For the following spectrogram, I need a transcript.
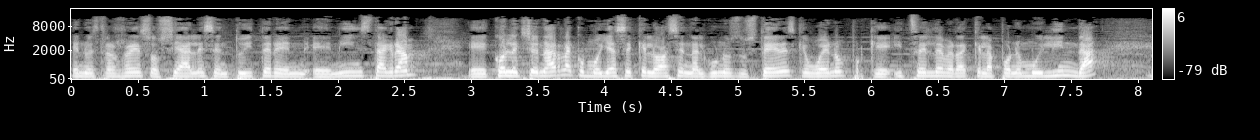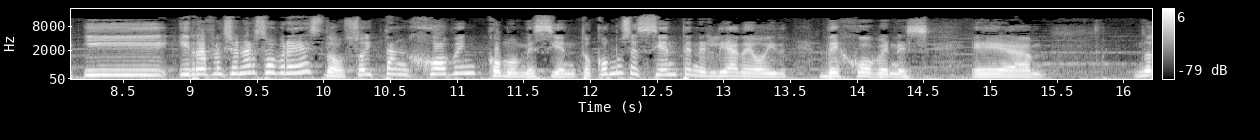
en nuestras redes sociales, en Twitter, en, en Instagram, eh, coleccionarla como ya sé que lo hacen algunos de ustedes, que bueno, porque Itzel de verdad que la pone muy linda, y, y reflexionar sobre esto. Soy tan joven como me siento. ¿Cómo se sienten el día de hoy de jóvenes? Eh, no,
